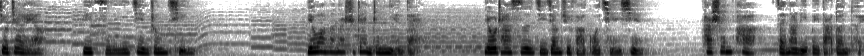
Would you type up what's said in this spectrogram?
就这样，彼此一见钟情。别忘了那是战争年代，尤查斯即将去法国前线，他生怕在那里被打断腿，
